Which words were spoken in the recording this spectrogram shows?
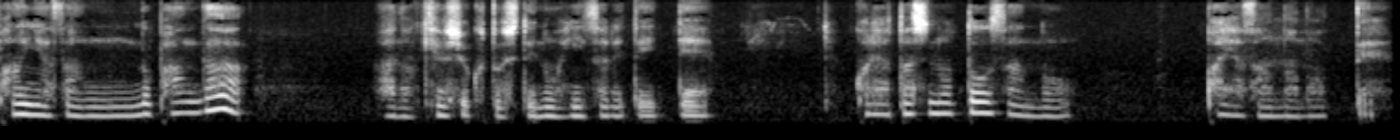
パン屋さんのパンがあの給食として納品されていてこれ私のお父さんのパン屋さんなのって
